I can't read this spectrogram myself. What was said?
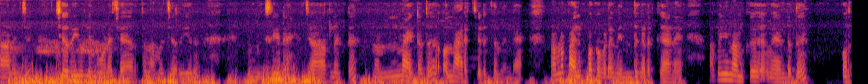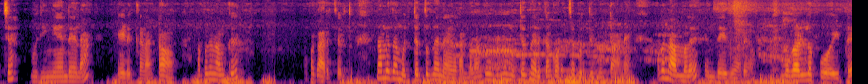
നാലഞ്ച് ചെറിയുള്ളിയും കൂടെ ചേർത്ത് നമ്മൾ ചെറിയൊരു മിക്സിയുടെ ജാറിലിട്ട് നന്നായിട്ടത് ഒന്ന് അരച്ചെടുക്കുന്നുണ്ട്. നമ്മളെ പരിപ്പൊക്കെ ഇവിടെ വെന്ത് കിടക്കുകയാണ്. അപ്പോൾ ഇനി നമുക്ക് വേണ്ടത് കുറച്ച് മുരിങ്ങേന്റെ ഇല എടുക്കണം കേട്ടോ. അപ്പോൾ നമുക്ക് അപ്പോൾ അത് അരച്ചെടുത്തു. നമ്മളിത് മുറ്റത്തു തന്നെയാണ് കണ്ടത് നമുക്ക് ഇവിടുന്ന് മുറ്റത്ത് നിന്ന് എടുക്കാൻ കുറച്ച് ബുദ്ധിമുട്ടാണ്. അപ്പോൾ നമ്മൾ എന്ത് ചെയ്തു അറിയാം? മുകളിൽ പോയിട്ട്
